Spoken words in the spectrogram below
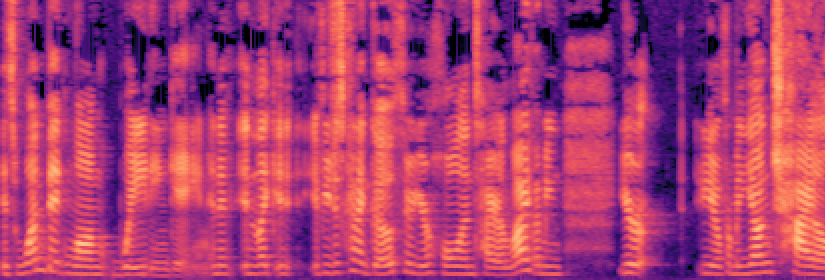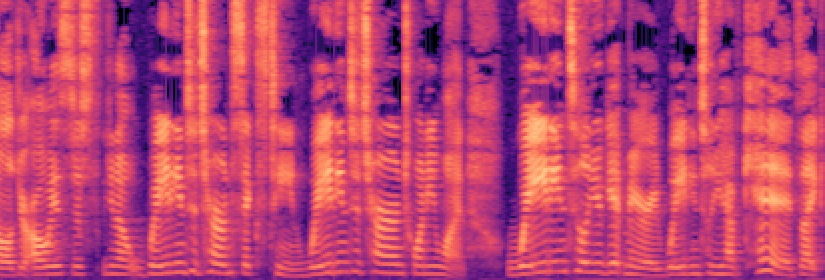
It's one big long waiting game. And if, and like, if you just kind of go through your whole entire life, I mean, you're you know, from a young child, you're always just, you know, waiting to turn 16, waiting to turn 21, waiting till you get married, waiting till you have kids, like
